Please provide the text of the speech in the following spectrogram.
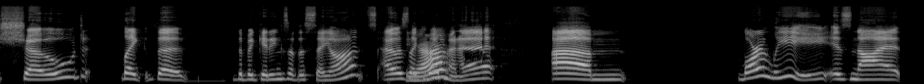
showed like the the beginnings of the seance, I was like, wait a minute. Um Laura Lee is not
